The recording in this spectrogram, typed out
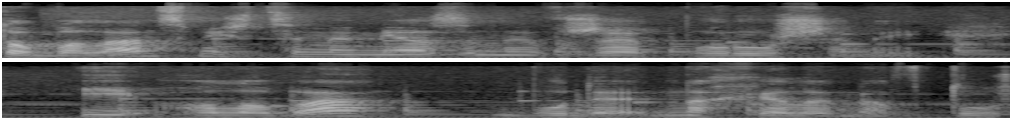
то баланс між цими м'язами вже порушений, і голова буде нахилена в ту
